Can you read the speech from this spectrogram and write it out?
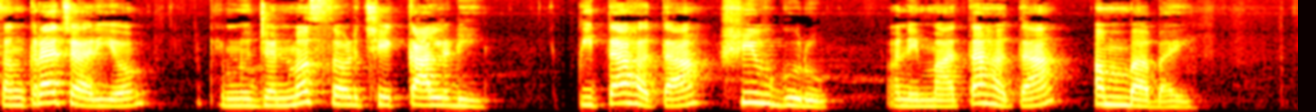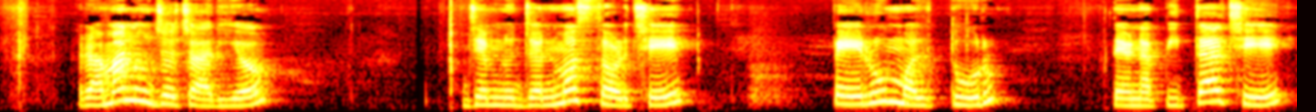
શંકરાચાર્ય તેમનું જન્મસ્થળ છે કાલડી. પિતા હતા શિવગુરુ અને માતા હતા અંબાબાઈ. રામાનુજાચાર્ય જેમનું જન્મસ્થળ છે પેરુમલતુર, તેમના પિતા છે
